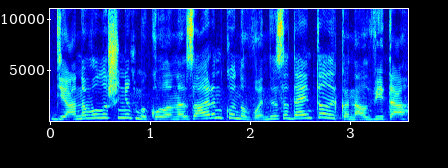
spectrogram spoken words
Діана Волошенюк, Микола Назаренко. Новини за день. Телеканал Віта.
